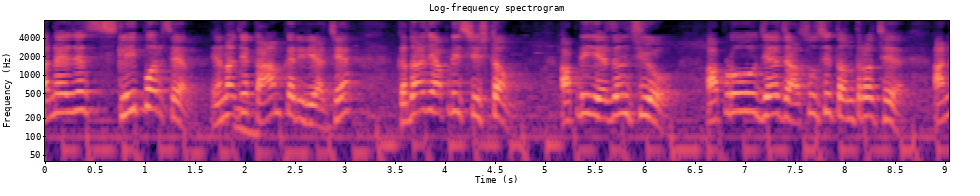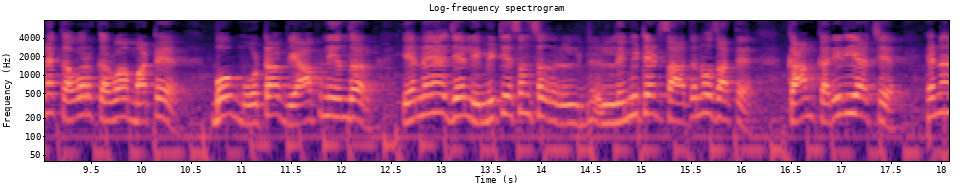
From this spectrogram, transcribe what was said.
અને જે સ્લીપર સેલ એના જે કામ કરી રહ્યા છે કદાચ આપણી સિસ્ટમ આપણી એજન્સીઓ આપણું જે જાસૂસી તંત્ર છે આને કવર કરવા માટે બહુ મોટા વ્યાપની અંદર એને જે લિમિટેશન લિમિટેડ સાધનો સાથે કામ કરી રહ્યા છે એને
